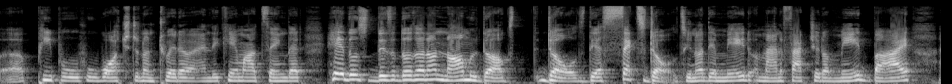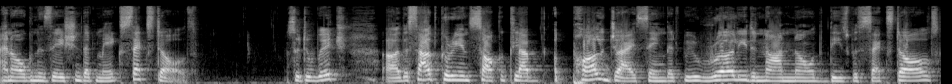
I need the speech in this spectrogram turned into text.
uh, people who watched it on Twitter and they came out saying that, hey, those, those, those are not normal dogs, dolls. They're sex dolls. You know, they're made or manufactured or made by an organization that makes sex dolls. So, to which uh, the South Korean soccer club apologized, saying that we really did not know that these were sex dolls.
